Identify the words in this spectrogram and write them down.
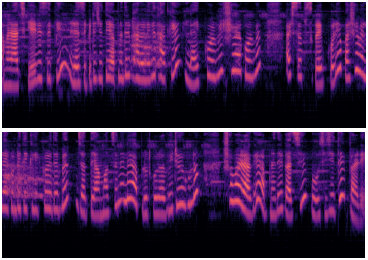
আমার আজকের রেসিপি রেসিপিটি যদি আপনাদের ভালো লেগে থাকে লাইক করবেন শেয়ার করবেন আর সাবস্ক্রাইব করে পাশের বেলাইকনটিতে ক্লিক করে দেবেন যাতে আমার চ্যানেলে আপলোড করা ভিডিওগুলো সবার আগে আপনাদের কাছে পৌঁছে যেতে পারে।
